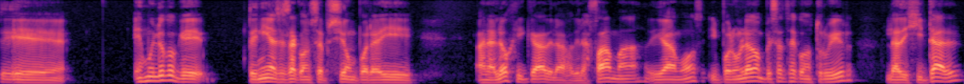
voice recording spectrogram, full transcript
es muy loco que tenías esa concepción por ahí analógica de la, de la fama, digamos, y por un lado empezaste a construir la digital,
